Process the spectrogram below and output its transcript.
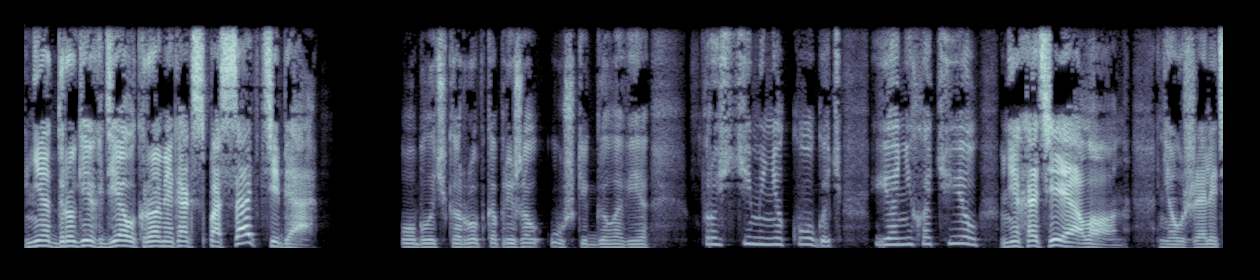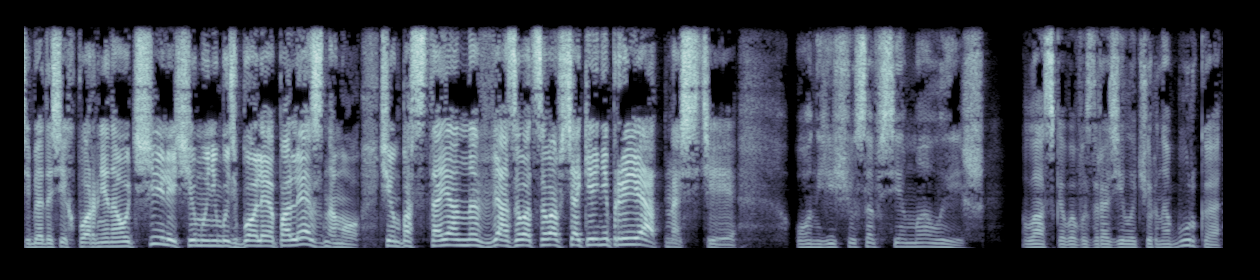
нет других дел, кроме как спасать тебя?» Облачко робко прижал ушки к голове. «Прости меня, коготь, я не хотел...» «Не хотел он! Неужели тебя до сих пор не научили чему-нибудь более полезному, чем постоянно ввязываться во всякие неприятности?» «Он еще совсем малыш», — ласково возразила Чернобурка,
